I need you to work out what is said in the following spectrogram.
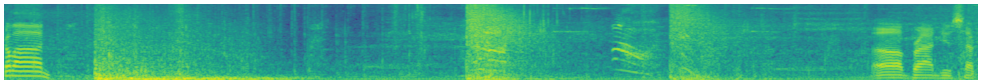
Come on! Oh, Brad, you suck.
